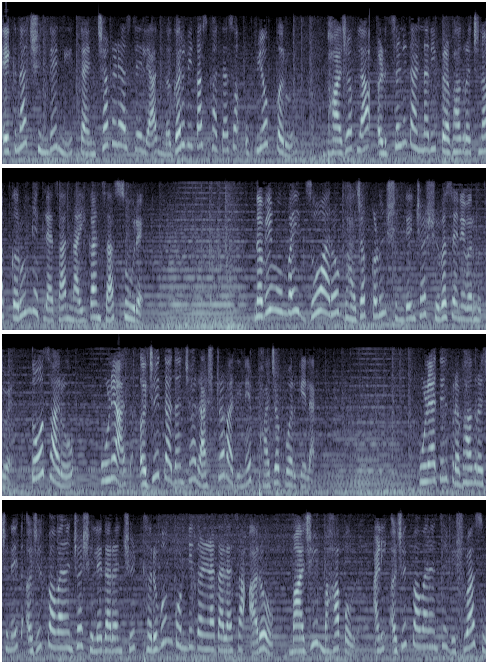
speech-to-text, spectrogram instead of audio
एकनाथ शिंदेंनी त्यांच्याकडे असलेल्या नगरविकास खात्याचा उपयोग करून भाजपला अडचणीत आणणारी प्रभाग रचना करून घेतल्याचा नाईकांचा सूर आहे. नवी मुंबईत जो आरोप भाजपकडून शिंदेच्या शिवसेनेवर होतोय तोच आरोप पुण्यात अजितदादांच्या राष्ट्रवादीने भाजपवर केलाय. पुण्यातील प्रभाग रचनेत अजित पवारांच्या शिलेदारांची ठरवून कोंडी करण्यात आल्याचा आरोप माजी महापौर आणि अजित पवारांचे विश्वासू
